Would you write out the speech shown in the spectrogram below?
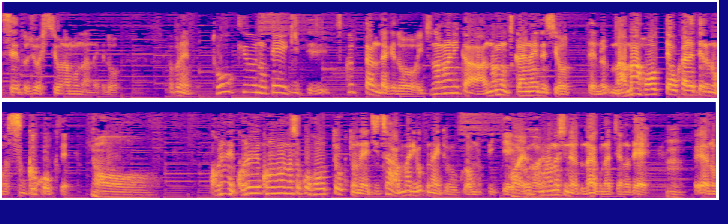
制度上必要なものなんだけど、やっぱね、等級の定義って作ったんだけど、いつの間にかあんなもん使えないですよって、まま放っておかれてるのがすっごく多くて。ああ。これね、これ、このままそこ放っておくとね、実はあんまり良くないと僕は思っていて、はいはいこの話になると長くなっちゃうので、うん。あの、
